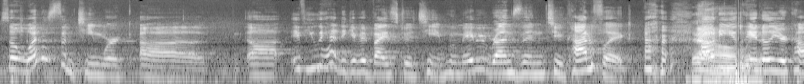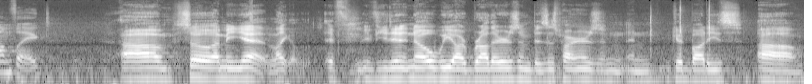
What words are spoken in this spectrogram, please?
So, what is some teamwork? Uh, uh, if you had to give advice to a team who maybe runs into conflict, how do you Yeah. handle your conflict? Um, so I mean, yeah, like if if you didn't know, we are brothers and business partners and, and good buddies. Um,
